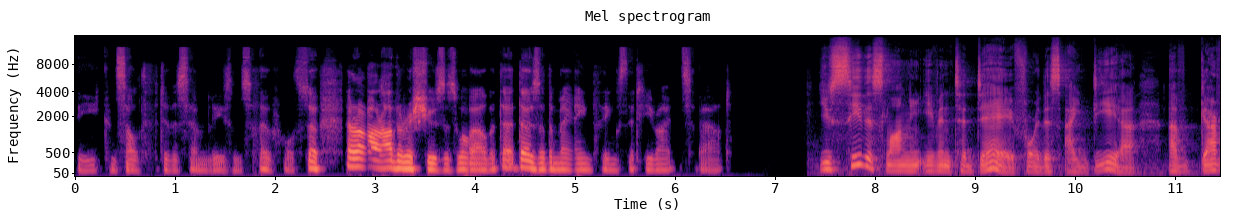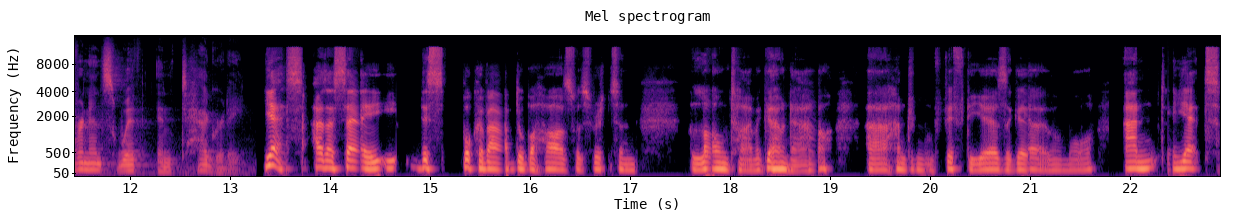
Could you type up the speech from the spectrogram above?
the consultative assemblies and so forth. So there are other issues as well, but th- those are the main things that he writes about you see this longing even today for this idea of governance with integrity. Yes, as I say, this book of Abdu'l Baha's was written a long time ago now, uh, 150 years ago or more, and yet,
